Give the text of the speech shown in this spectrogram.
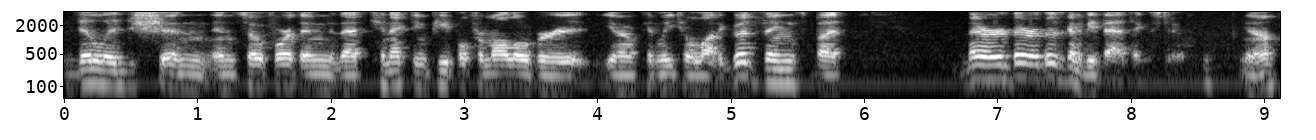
village and and so forth, and that connecting people from all over you know can lead to a lot of good things, but there there there's going to be bad things too. You know,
